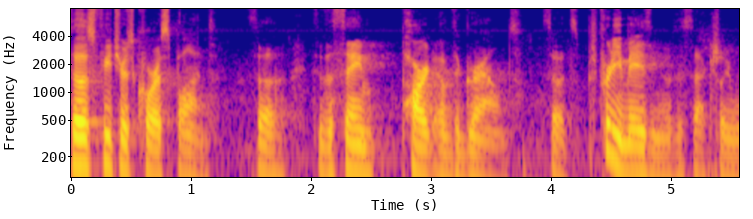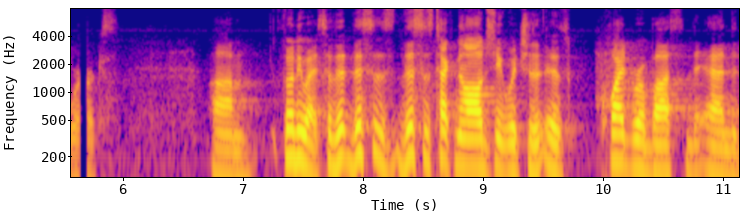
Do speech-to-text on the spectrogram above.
Those features correspond to the same part of the ground. So it's pretty amazing that this actually works. Um, so anyway, so th this, is, this is technology which is, is quite robust and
